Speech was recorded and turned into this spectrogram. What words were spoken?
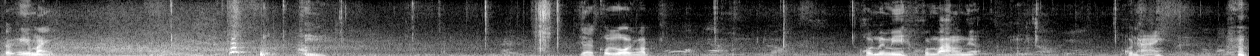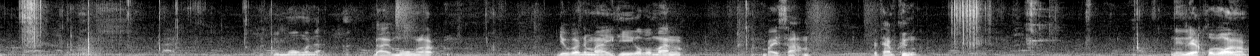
เก้าอี้ใหม่ใหญ่คนร้อนครับ คนไม่มีคนว่างตรงเนี้ย คนหายกี่โมงกันเนี่ยบ่ายโมงแล้วครับ เดี๋ยวก็จะมาอีกทีก็ประมาณบ่ายสามบ่ายสามครึ่ง นี่แดดโคตรร้อนครับ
